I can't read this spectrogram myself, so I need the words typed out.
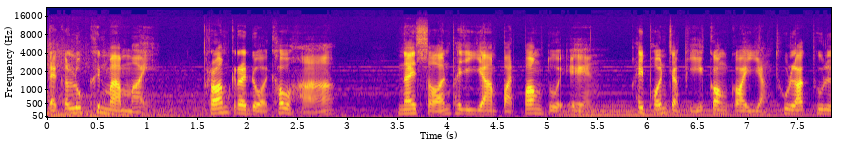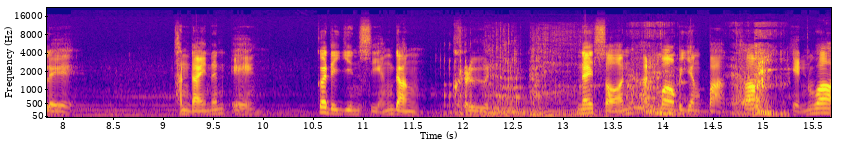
แต่ก็ลุกขึ้นมาใหม่ พร้อมกระโดดเข้าหานายสอนพยายามปัดป้องตัวเอง ให้พ้นจากผีกองกอยอย่างทุลักทุเล ทันใดนั้นเอง ก็ได้ยินเสียงดัง ครืนนายสอนหันมองไปยังปากถ้ำเห็นว่า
